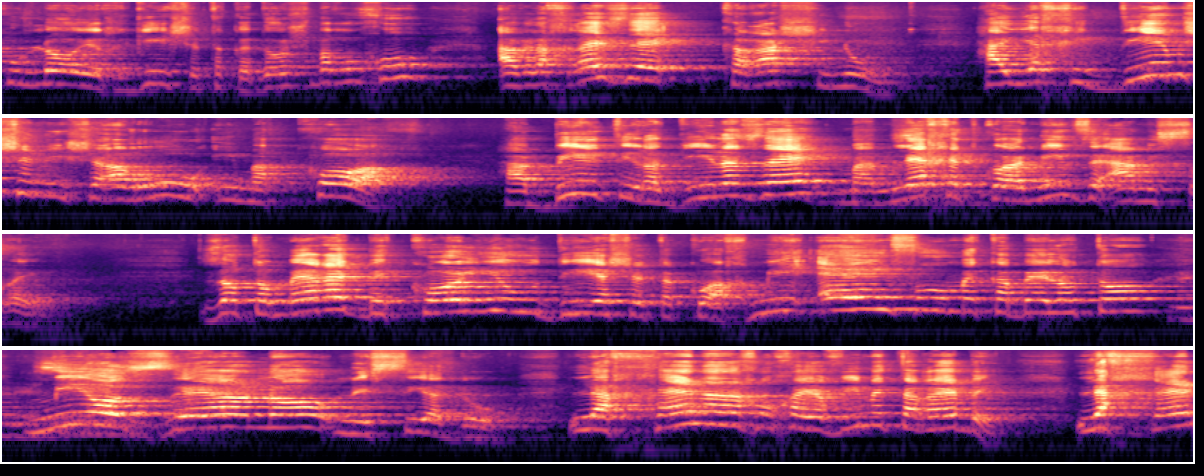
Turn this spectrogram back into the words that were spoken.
כולו הרגיש את הקדוש ברוך הוא, אבל אחרי זה קרה שינוי. היחידים שנשארו עם הכוח הבלתי רגיל הזה, ממלכת כהנים, זה עם ישראל. זאת אומרת, בכל יהודי יש את הכוח. מאיפה הוא מקבל אותו? מי עוזר לו? נשיא הדור. לכן אנחנו חייבים את הרבה. לכן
